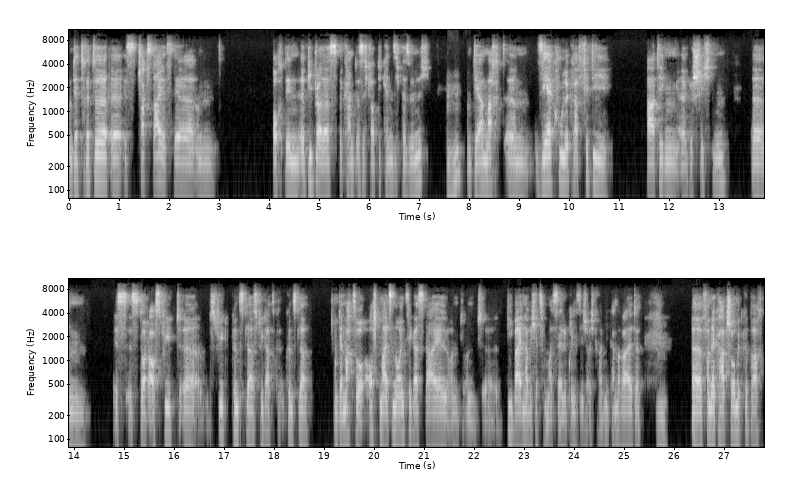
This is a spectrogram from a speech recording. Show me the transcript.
Und der dritte äh, ist Chuck Styles, der ähm, auch den äh, Beat Brothers bekannt ist. Ich glaube, die kennen sich persönlich. Mhm. Und der macht ähm, sehr coole Graffiti-artigen äh, Geschichten. Ähm, ist, ist dort auch Street, äh, Street-Künstler, Street-Art-Künstler. Und der macht so oftmals 90er-Style und, und äh, die beiden habe ich jetzt von Marcel übrigens, die ich euch gerade in die Kamera halte, Mhm. Äh, von der Card Show mitgebracht,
